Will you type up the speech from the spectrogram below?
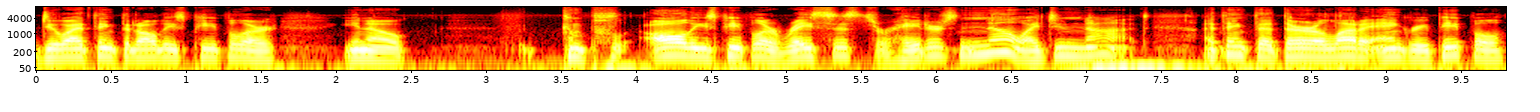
Do I think that all these people are, you know, compl- all these people are racists or haters? No, I do not. I think that there are a lot of angry people,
